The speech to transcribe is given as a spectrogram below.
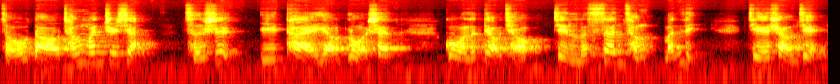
走到城门之下，此时已太阳落山，过了吊桥，进了三层门里。街上见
